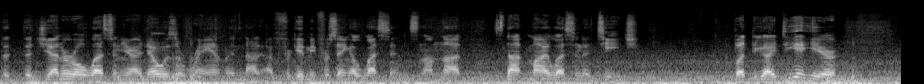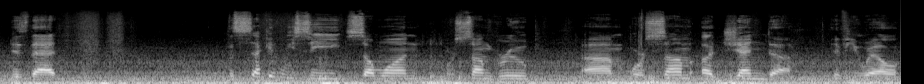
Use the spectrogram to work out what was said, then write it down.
the, the general lesson here. I know it was a rant, and not, uh, forgive me for saying a lesson. It's not, not it's not my lesson to teach. But the idea here is that the second we see someone or some group um, or some agenda, if you will,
